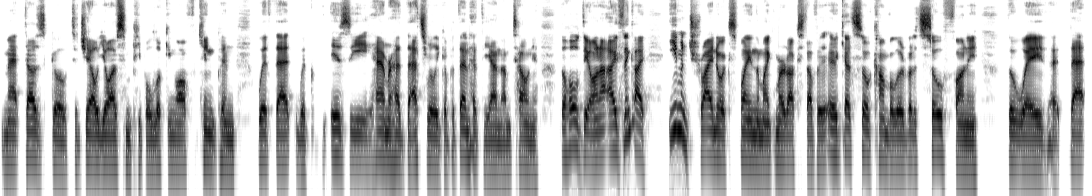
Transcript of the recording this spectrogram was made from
Matt does go to jail, you'll have some people looking off Kingpin with that, with Izzy, Hammerhead. That's really good. But then at the end, I'm telling you, the whole deal. And I, I think I even trying to explain the Mike Murdock stuff, it, it, gets so convoluted, but it's so funny the way that that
